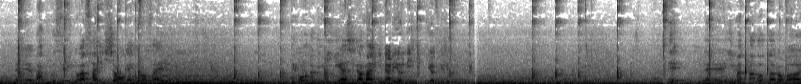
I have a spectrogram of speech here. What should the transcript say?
う、えー、バックスイングは最小限に抑える。でこの時右足が前になるように気をつけてください。で、今角田の場合、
